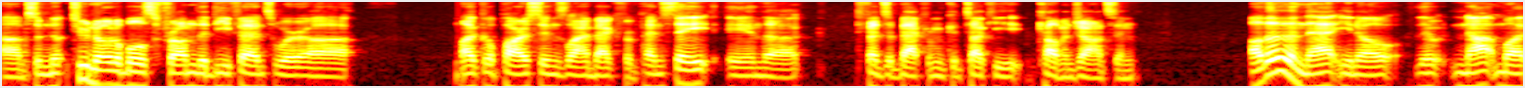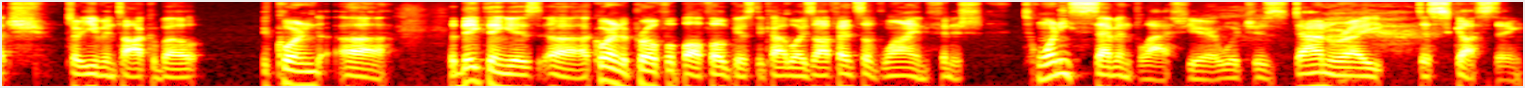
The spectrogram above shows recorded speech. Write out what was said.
Um, some no- two notables from the defense were uh, Michael Parsons, linebacker from Penn State, and the defensive back from Kentucky, Calvin Johnson. Other than that, you know, there not much to even talk about. According, uh, the big thing is, uh, according to Pro Football Focus, the Cowboys' offensive line finished 27th last year, which is downright disgusting.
